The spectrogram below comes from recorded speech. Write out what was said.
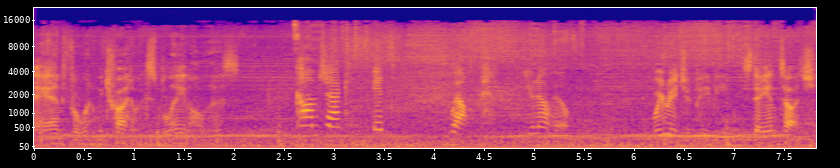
And for when we try to explain all this. Com check. It's. well, you know who. We read you, Peebee. Stay in touch.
